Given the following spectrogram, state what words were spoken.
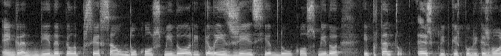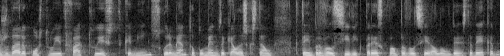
em grande medida pela percepção do consumidor e pela exigência do consumidor. E, portanto, as políticas públicas vão ajudar a construir, de facto, este caminho, seguramente, ou pelo menos aquelas que estão, que têm prevalecido e que parece que vão prevalecer ao longo desta década.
